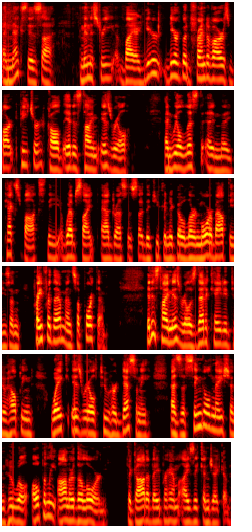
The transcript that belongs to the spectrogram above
And next is uh, ministry by a dear, dear good friend of ours, Bart Peacher, called It Is Time Israel. And we'll list in the text box the website addresses so that you can go learn more about these and pray for them and support them. It Is Time Israel is dedicated to helping wake Israel to her destiny as a single nation who will openly honor the Lord, the God of Abraham, Isaac, and Jacob,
